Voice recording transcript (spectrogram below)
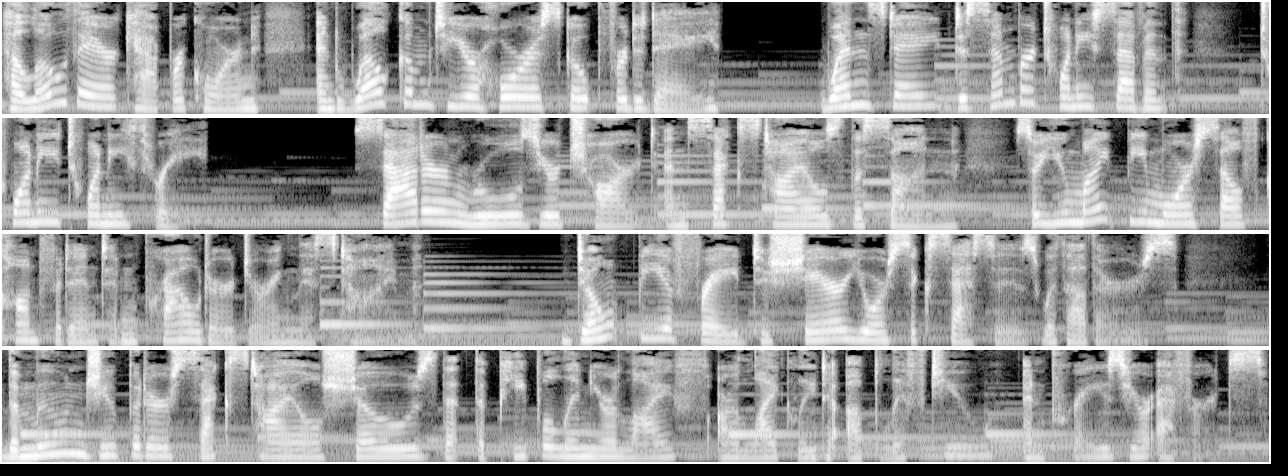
Hello there, Capricorn, and welcome to your horoscope for today, Wednesday, December 27th, 2023. Saturn rules your chart and sextiles the sun, so you might be more self confident and prouder during this time. Don't be afraid to share your successes with others. The Moon Jupiter sextile shows that the people in your life are likely to uplift you and praise your efforts.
